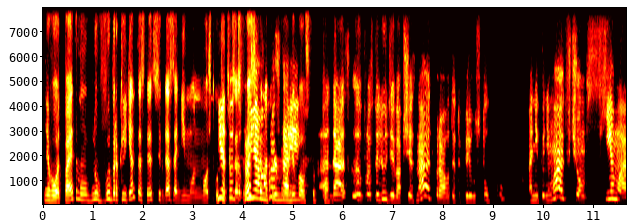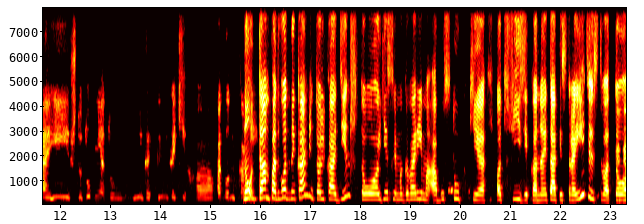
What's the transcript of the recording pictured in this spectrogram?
вот, поэтому, ну, выбор клиента остается всегда за ним, он может купить Нет, у застройщика напрямую, скорее, либо уступку. А, да, э, просто люди вообще знают про вот эту переуступку, они понимают, в чем схема и что тут нету никак, никаких а, подводных камней. Ну, там подводный камень только один, что если мы говорим об уступке от физика на этапе строительства, то uh-huh.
